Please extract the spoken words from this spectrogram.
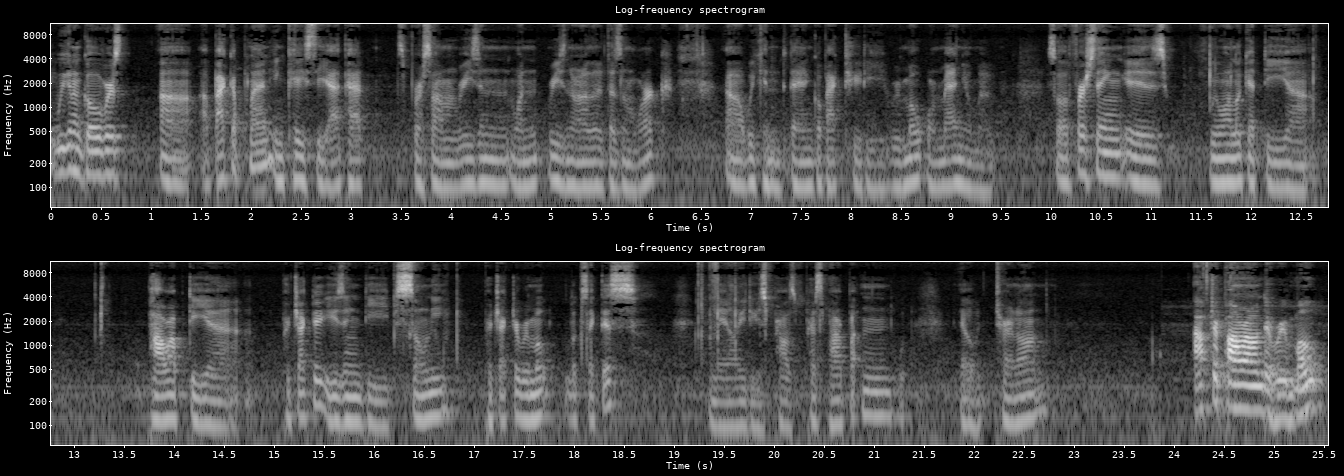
we're gonna go over uh, a backup plan in case the iPad, for some reason, one reason or another, doesn't work. Uh, we can then go back to the remote or manual mode. So the first thing is we want to look at the uh, power up the uh, projector using the Sony projector remote. Looks like this. And then all you do is press, press the power button. It'll turn on. After power on the remote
